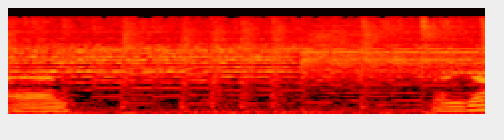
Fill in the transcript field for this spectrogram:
and there you go.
